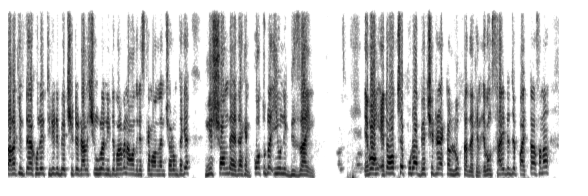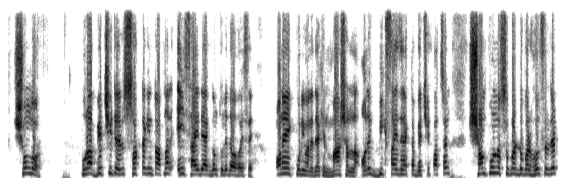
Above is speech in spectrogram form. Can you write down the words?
তারা কিন্তু এখন এই থ্রি ডি বেডশিটের কালেকশনগুলো নিতে পারবেন আমাদের এসকেম অনলাইন শোরুম থেকে। নিঃসন্দেহে, দেখেন, কতটা ইউনিক ডিজাইন এবং এটা হচ্ছে পুরা বেডশিটের একটা লুকটা দেখেন। এবং সাইডে যে পাইপটা আছে না, সুন্দর। পুরা বেডশিটের শখটা কিন্তু আপনার এই সাইডে একদম তুলে দেওয়া হয়েছে। অনেক পরিমাণে দেখেন মাশাল্লাহ অনেক বিগ সাইজের একটা বেডশিট পাচ্ছেন। সম্পূর্ণ সুপার ডুপার হোলসেল রেট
